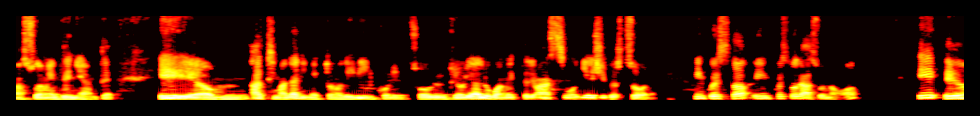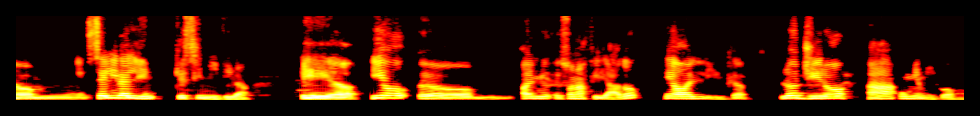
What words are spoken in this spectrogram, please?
assolutamente niente. E um, altri magari mettono dei vincoli, solo il primo livello puoi mettere massimo 10 persone. In, questa, in questo caso no. E um, sei livelli che significa? E, io mio, sono affiliato e ho il link lo giro a un mio amico.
